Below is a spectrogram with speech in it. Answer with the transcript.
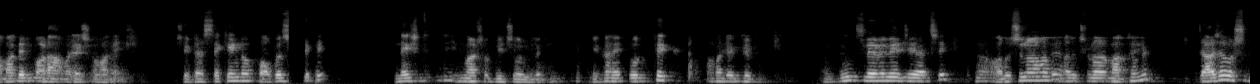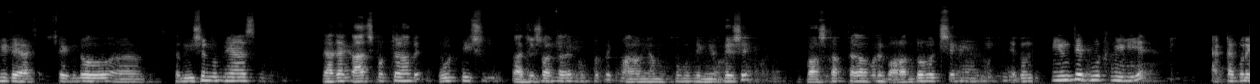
আমাদের পাড়া আমাদের সমানে। সেটা সেকেন্ড অফ অগস্ট থেকে নেক্সট তিন মাস অব্দি চলবে। এখানে প্রত্যেক আমাদের যে বুথ লেভেলে যে আছে, আলোচনা হবে। আলোচনার মাধ্যমে যা যা অসুবিধে আছে, সেগুলো কমিশন উঠে আসবে। যা যা কাজ করতে হবে রাজ্য সরকারের পক্ষ থেকে মাননীয় মুখ্যমন্ত্রীর নির্দেশে দশ লাখ টাকা করে বরাদ্দ হচ্ছে এবং তিনটে বুথ মিলিয়ে একটা করে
